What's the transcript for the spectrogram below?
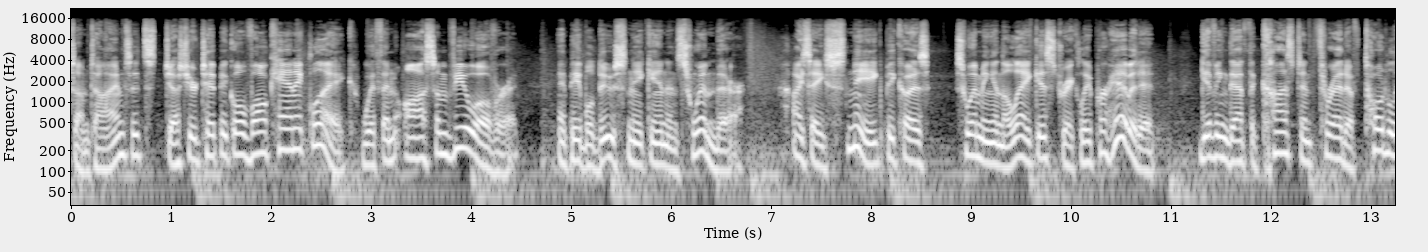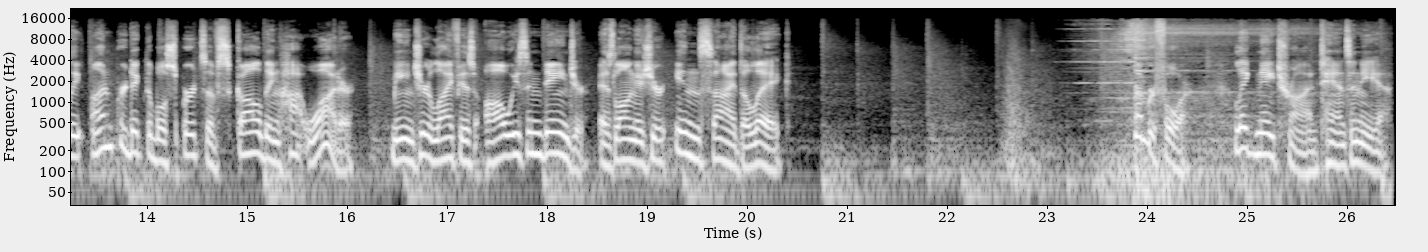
Sometimes it's just your typical volcanic lake with an awesome view over it and people do sneak in and swim there. I say sneak because swimming in the lake is strictly prohibited, giving that the constant threat of totally unpredictable spurts of scalding hot water means your life is always in danger as long as you're inside the lake. Number 4. Lake Natron, Tanzania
